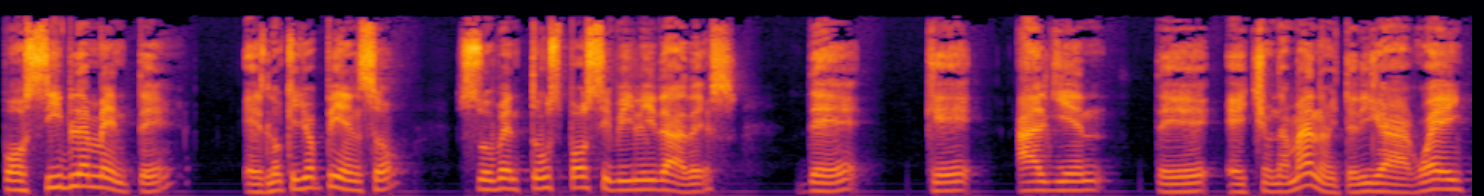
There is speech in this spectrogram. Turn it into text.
posiblemente, es lo que yo pienso, suben tus posibilidades de que alguien te eche una mano y te diga, güey,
